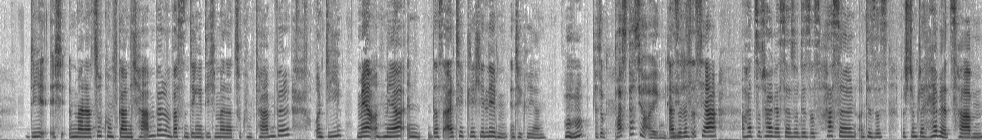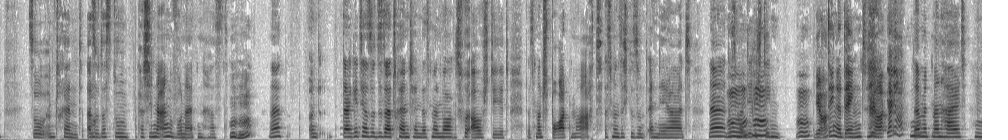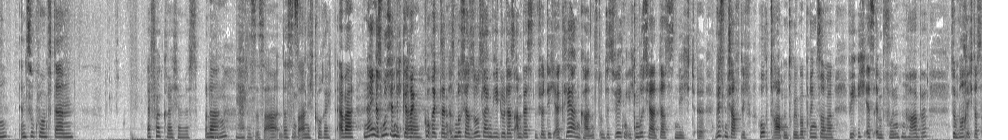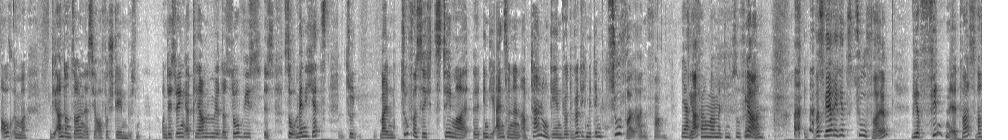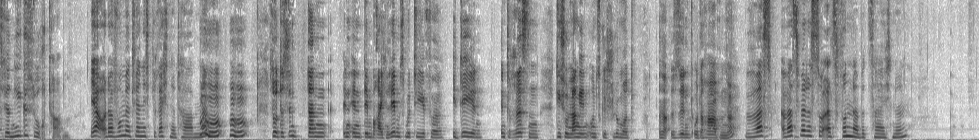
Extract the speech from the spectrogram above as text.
die ich in meiner Zukunft gar nicht haben will und was sind Dinge, die ich in meiner Zukunft haben will und die mehr und mehr in das alltägliche Leben integrieren. Also passt das ja eigentlich. Also das ist ja heutzutage ist ja so dieses Hasseln und dieses bestimmte Habits haben so im Trend. Also dass du verschiedene Angewohnheiten hast. Ne? Und da geht ja so dieser Trend hin, dass man morgens früh aufsteht, dass man Sport macht, dass man sich gesund ernährt, ne? dass man die richtigen Hm, ja. Dinge denkt, Ja, ja, ja. Hm. damit man halt in Zukunft dann erfolgreicher ist. Oder? Ja, das ist, auch, das ist auch nicht korrekt. Aber Nein, das muss ja nicht Äh. korrekt, korrekt sein. Es muss ja so sein, wie du das am besten für dich erklären kannst. Und deswegen, ich muss ja das nicht äh, wissenschaftlich hochtrabend rüberbringen, sondern wie ich es empfunden habe, so mache ich das auch immer. Die anderen sollen es ja auch verstehen müssen. Und deswegen erklären wir das so, wie es ist. So, und wenn ich jetzt zu meinem Zuversichtsthema äh, in die einzelnen Abteilungen gehen würde, würde ich mit dem Zufall anfangen. ja, Ja? fangen wir mit dem Zufall Ja. an. Was wäre jetzt Zufall? Wir finden etwas, was wir nie gesucht haben. Ja, oder womit wir nicht gerechnet haben. Ne? So, das sind dann in, in den Bereichen Lebensmotive, Ideen, Interessen, die schon lange in uns geschlummert sind oder haben. Ne? Was, was würdest du als Wunder bezeichnen?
